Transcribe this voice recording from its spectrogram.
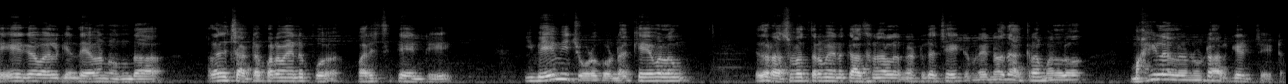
చేయగలిగింది ఏమైనా ఉందా? అలాగే చట్టపరమైన ప- పరిస్థితి ఏంటి? ఇవేమీ చూడకుండా కేవలం ఏదో రసవత్తరమైన కథనాలు అన్నట్టుగా చేయటం రెండవది ఆ క్రమంలో మహిళలను టార్గెట్ చేయటం.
